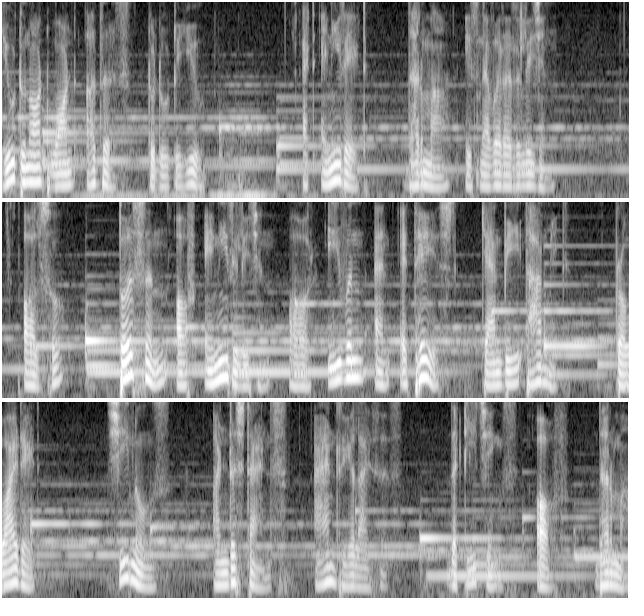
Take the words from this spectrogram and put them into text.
you do not want others to do to you. At any rate, Dharma is never a religion. Also, person of any religion or even an atheist can be dharmic provided she knows, understands and realizes the teachings of Dharma.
